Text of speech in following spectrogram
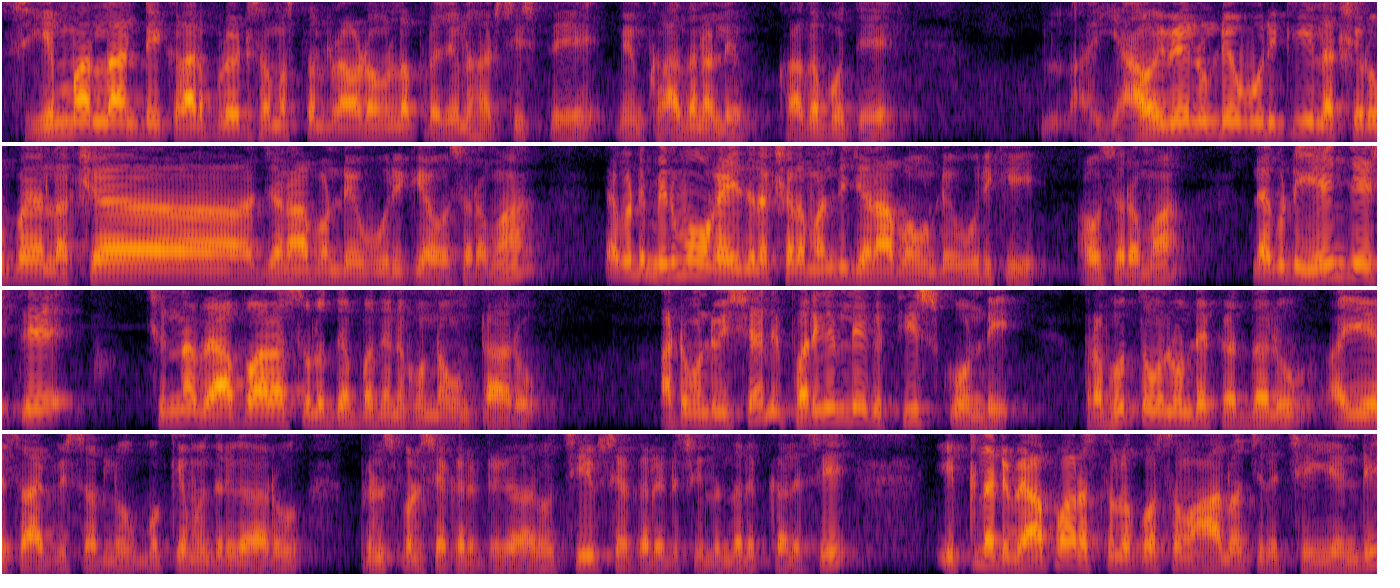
సీఎంఆర్ లాంటి కార్పొరేట్ సంస్థలు రావడం వల్ల ప్రజలు హర్షిస్తే మేము కాదనలేం. కాకపోతే యాభై వేలు ఉండే ఊరికి లక్ష రూపాయల లక్ష జనాభా ఉండే ఊరికి అవసరమా? లేకుంటే మినిమం ఒక ఐదు లక్షల మంది జనాభా ఉండే ఊరికి అవసరమా? లేకుంటే ఏం చేస్తే చిన్న వ్యాపారస్తులు దెబ్బతినకుండా ఉంటారు? అటువంటి విషయాన్ని పరిగణలోకి తీసుకోండి. ప్రభుత్వంలో ఉండే పెద్దలు ఐఏఎస్ ఆఫీసర్లు ముఖ్యమంత్రి గారు ప్రిన్సిపల్ సెక్రటరీ గారు చీఫ్ సెక్రటరీస్ వీళ్ళందరికీ కలిసి ఇట్లాంటి వ్యాపారస్తుల కోసం ఆలోచన చేయండి.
